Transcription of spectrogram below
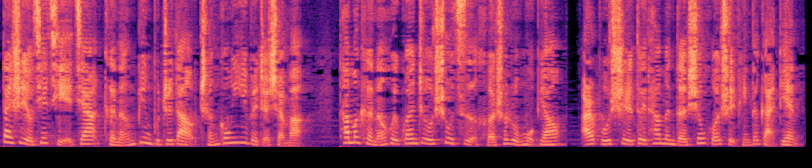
但是有些企业家可能并不知道成功意味着什么。他们可能会关注数字和收入目标，而不是对他们的生活水平的改变。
